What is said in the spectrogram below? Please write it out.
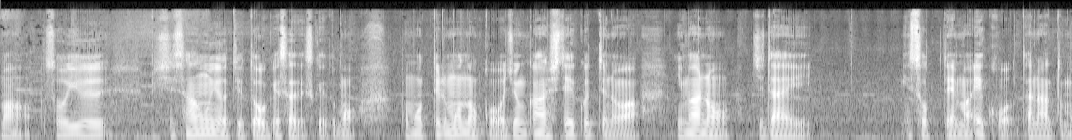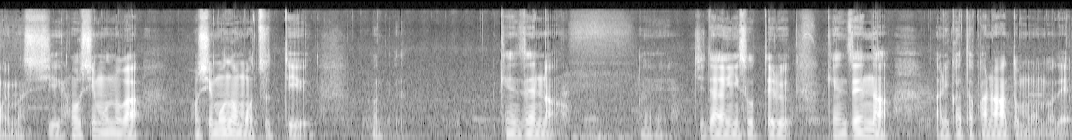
まあそういう資産運用っていうと大げさですけども持ってるものをこう循環していくっていうのは今の時代に沿って、まあ、エコだなと思いますし欲しいものが欲しいものを持つっていう、まあ、健全な、えー、時代に沿ってる健全なあり方かなと思うので、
